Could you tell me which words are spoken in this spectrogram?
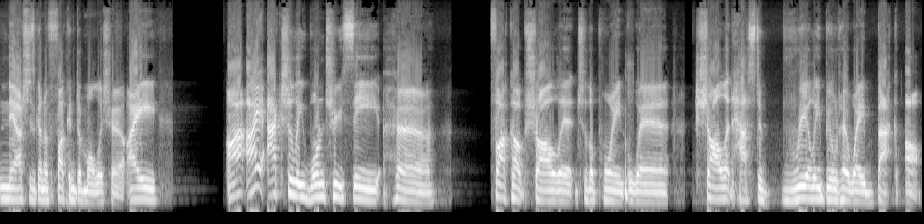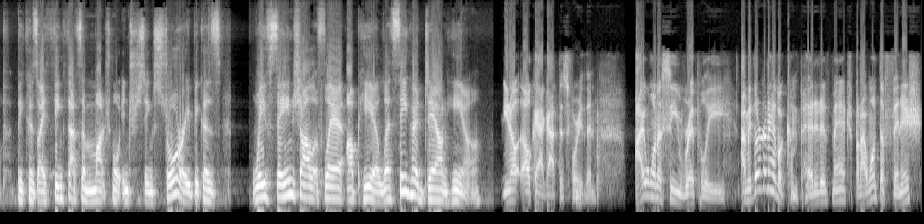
Now she's gonna fucking demolish her. I I I actually want to see her fuck up Charlotte to the point where Charlotte has to really build her way back up because I think that's a much more interesting story because we've seen Charlotte Flair up here. Let's see her down here. You know, okay, I got this for you then. I want to see Ripley. I mean, they're going to have a competitive match, but I want the finish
